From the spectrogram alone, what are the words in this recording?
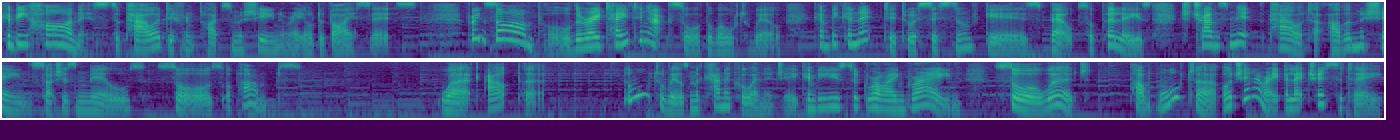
can be harnessed to power different types of machinery or devices. For example, the rotating axle of the water wheel can be connected to a system of gears, belts or pulleys to transmit the power to other machines such as mills, saws or pumps. Work output. The water wheel's mechanical energy can be used to grind grain, saw wood, pump water or generate electricity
